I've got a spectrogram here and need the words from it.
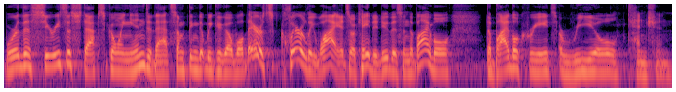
were the series of steps going into that something that we could go, well, there's clearly why it's okay to do this in the Bible the Bible creates a real tension.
